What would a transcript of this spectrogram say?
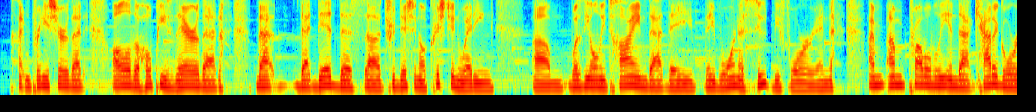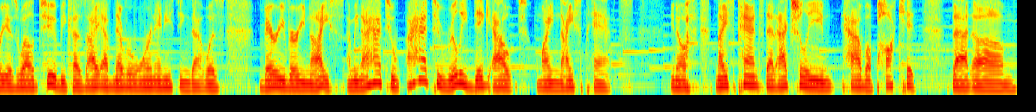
I'm pretty sure that all of the Hopis there that that that did this uh, traditional Christian wedding um, was the only time that they they've worn a suit before, and I'm I'm probably in that category as well too because I have never worn anything that was very very nice. I mean, I had to I had to really dig out my nice pants, you know, nice pants that actually have a pocket that. Um,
